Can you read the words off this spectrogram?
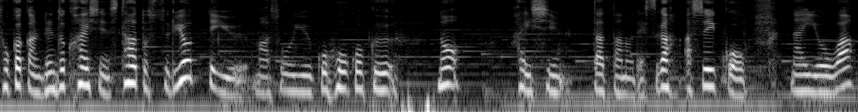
10日間連続配信スタートするよっていう、まあ、そういうご報告の配信だったのですが明日以降内容は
